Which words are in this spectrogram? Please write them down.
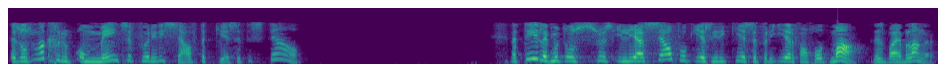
Is ons ook geroep om mense voor hierdie selfde keuse te stel. Natuurlik moet ons soos Elia self ook eers hierdie keuse vir die eer van God maak. Dis baie belangrik.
